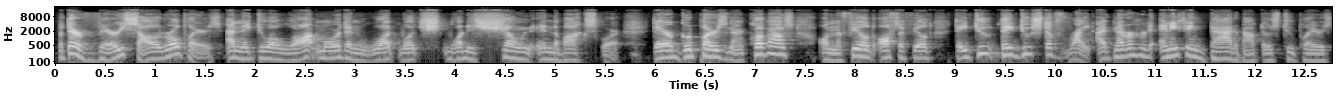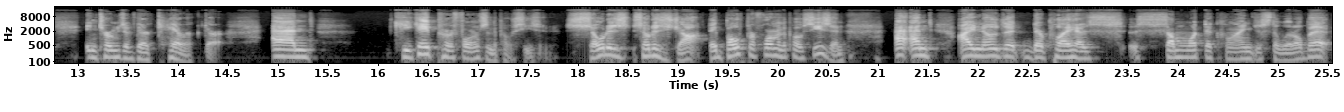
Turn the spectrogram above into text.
but they're very solid role players, and they do a lot more than what what sh- what is shown in the box score. They are good players in that clubhouse, on the field, off the field. They do they do stuff right. I've never heard anything bad about those two players in terms of their character, and. Kike performs in the postseason. So does so does Joc. They both perform in the postseason, and I know that their play has somewhat declined just a little bit,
